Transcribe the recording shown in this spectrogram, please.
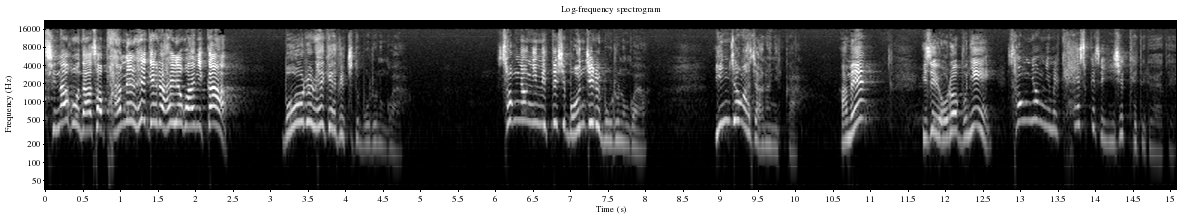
지나고 나서 밤에 회개를 하려고 하니까 뭐를 회개해야 될지도 모르는 거야. 성령님이 뜻이 뭔지를 모르는 거야. 인정하지 않으니까. 아멘? 이제 여러분이 성령님을 계속해서 인식해 드려야 돼.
